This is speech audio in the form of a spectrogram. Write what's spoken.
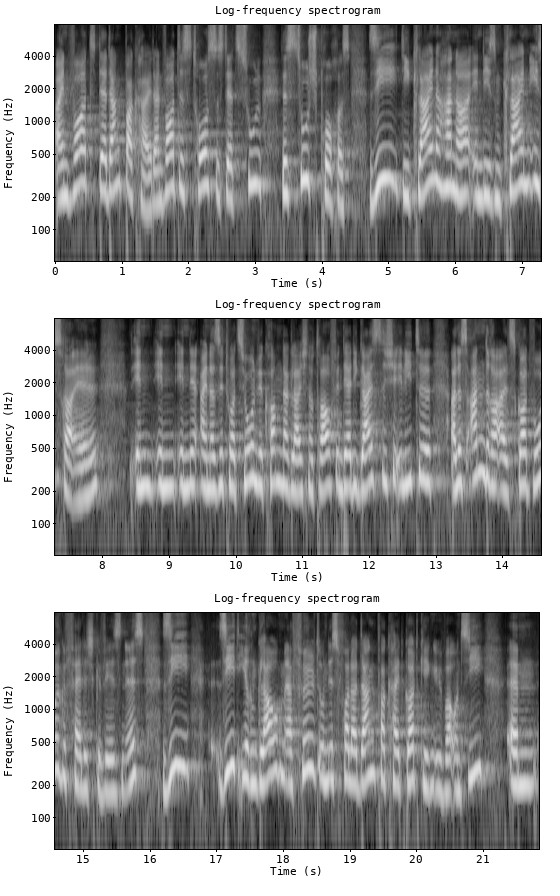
Ein Wort der Dankbarkeit, ein Wort des Trostes, Zu, des Zuspruches. Sie, die kleine Hannah in diesem kleinen Israel, in, in, in einer Situation, wir kommen da gleich noch drauf, in der die geistliche Elite alles andere als Gott wohlgefällig gewesen ist. Sie sieht ihren Glauben erfüllt und ist voller Dankbarkeit Gott gegenüber. Und sie ähm,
